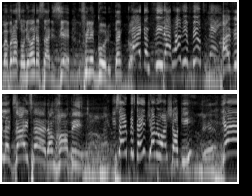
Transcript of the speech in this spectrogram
my brothers on the other side is here. We're feeling good. Thank God. I can see that. How do you feel today? I feel excited. I'm happy. You say, please, can you show me one, Shocky? Yeah. Yeah.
